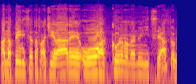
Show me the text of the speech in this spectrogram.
hanno appena iniziato a, fa- a girare o ancora non hanno iniziato.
